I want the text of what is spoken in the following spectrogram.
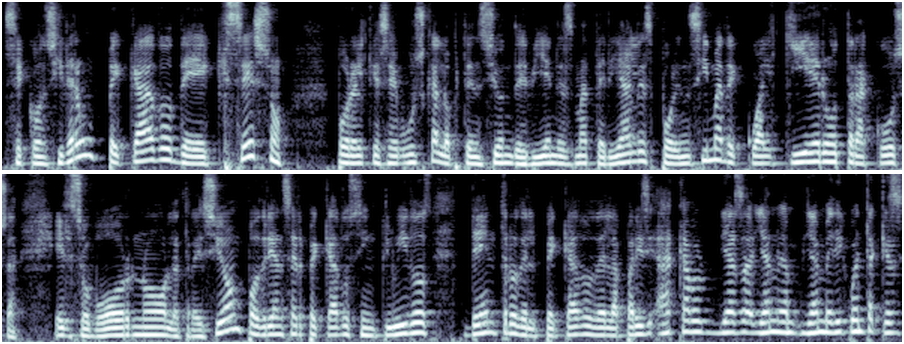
Se considera un pecado de exceso por el que se busca la obtención de bienes materiales por encima de cualquier otra cosa. El soborno, la traición podrían ser pecados incluidos dentro del pecado de la avaricia. Ah, cabrón, ya, ya, ya me di cuenta que es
